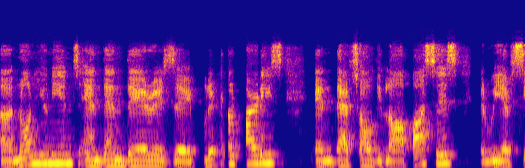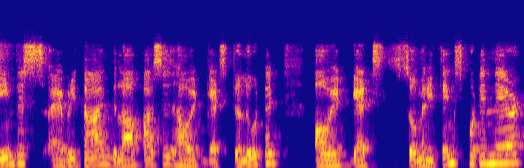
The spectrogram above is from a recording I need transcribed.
uh, non-unions, and then there is a political parties, and that's how the law passes. And we have seen this every time the law passes, how it gets diluted, how it gets so many things put in there.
